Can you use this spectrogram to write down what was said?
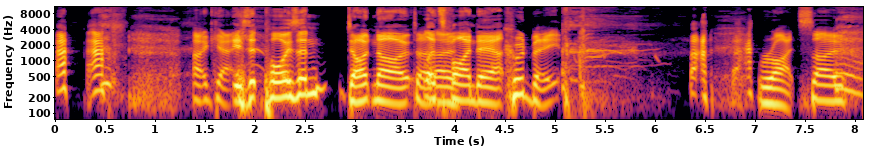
Okay, is it poison? Don't know. Don't Let's know. find out. could be. right. So,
